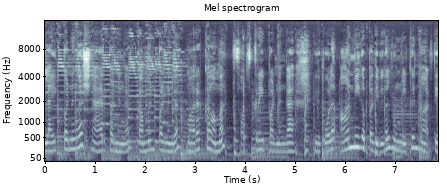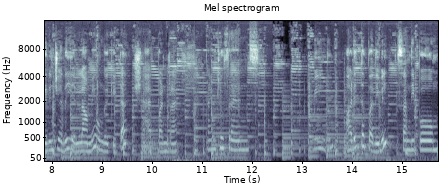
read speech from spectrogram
லைக் பண்ணுங்கள் ஷேர் பண்ணுங்கள் கமெண்ட் பண்ணுங்கள் மறக்காமல் சப்ஸ்கிரைப் பண்ணுங்கள் இது போல் ஆன்மீக பதிவுகள் உங்களுக்கு நான் தெரிஞ்சது எல்லாமே உங்ககிட்ட ஷேர் பண்ணுறேன் தேங்க்யூ ஃப்ரெண்ட்ஸ் மீண்டும் அடுத்த பதிவில் சந்திப்போம்.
